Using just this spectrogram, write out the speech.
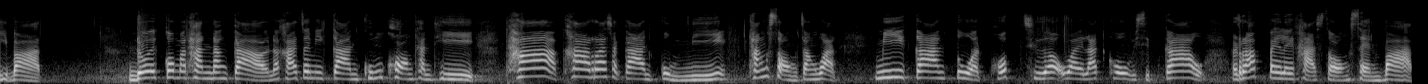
5,874 บาท โดยกรมธรรม์ดังกล่าวนะคะ จะมีการคุ้มครองทันที ถ้าข้าราชการกลุ่มนี้ทั้ง2จังหวัด มีการตรวจพบเชื้อไวรัสโควิด -19 รับไปเลยค่ะ 200,000 บาท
